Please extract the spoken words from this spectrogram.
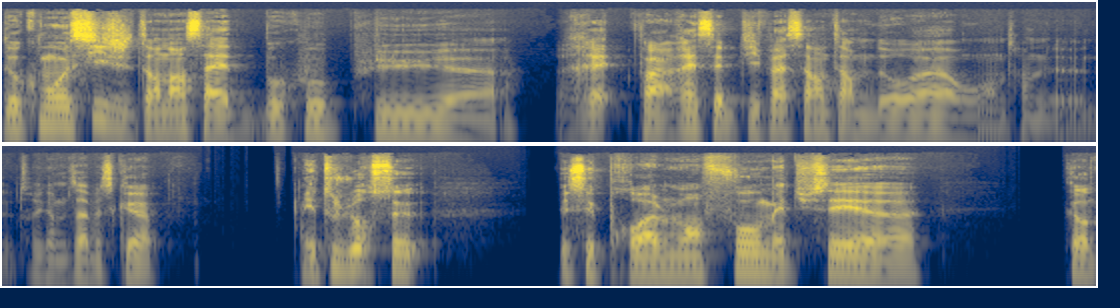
Donc, moi aussi, j'ai tendance à être beaucoup plus euh, ré- enfin, réceptif à ça en termes d'horreur ou en termes de, de trucs comme ça. Parce que. Et toujours ce. Et c'est probablement faux, mais tu sais, euh, quand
